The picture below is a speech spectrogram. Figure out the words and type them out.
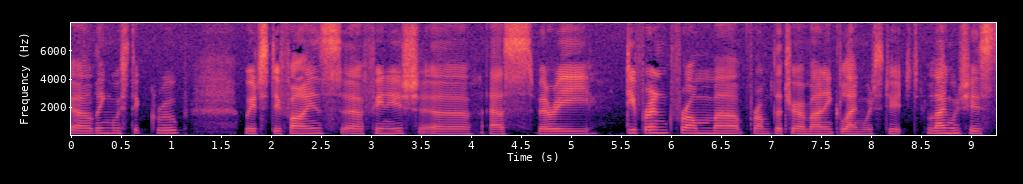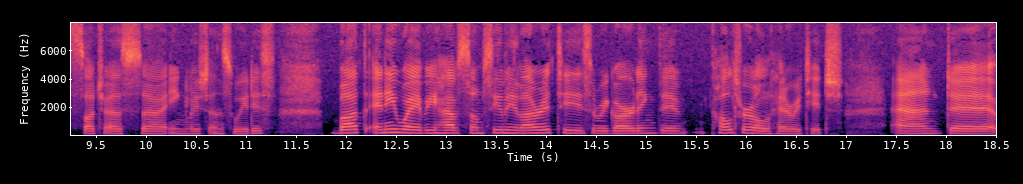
uh, linguistic group, which defines uh, Finnish uh, as very different from uh, from the Germanic language languages such as uh, English and Swedish. But anyway, we have some similarities regarding the cultural heritage, and uh,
